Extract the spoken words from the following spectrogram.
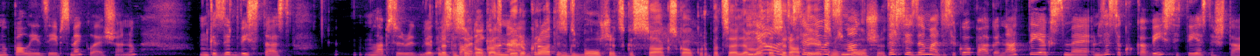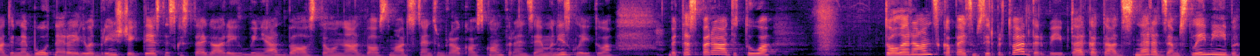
nu, palīdzības meklēšanu. Un, kas ir viss tās. Labi, tas ir ļoti Bet tas ir kaut kāds runājot, bet- birokrātisks bullshit, kas sākas kaut kur pa ceļam, vai Jā, tas ir attieksmes smagi. bullshit. Tas ir, domāju, tas ir kopā gan attieksme, un es nesaku, ka visi tiesneši tādi ir. Nebūtu, ne arī ļoti brīnišķīgi tiesneši, kas teigā arī viņi atbalsta un atbalsta Mārcis centru braukā uz konferencēm un izglīto. Bet tas parāda to toleranci, kāpēc mums ir pret vārdarbību. Tā ir kā tāda neredzama slimība.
